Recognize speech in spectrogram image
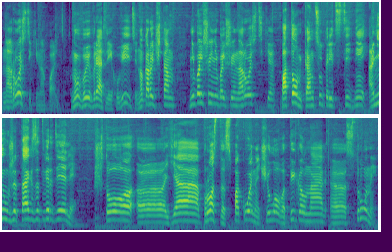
наростики на пальцах. Ну, вы вряд ли их увидите. Но, короче, там небольшие-небольшие наростики. Потом, к концу 30 дней, они уже так затвердели, что э, я просто спокойно, челово тыкал на э, струны.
